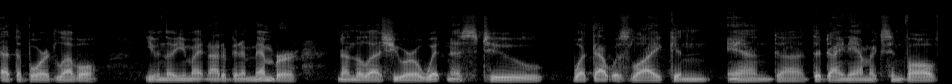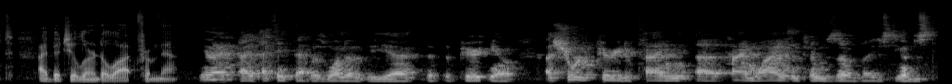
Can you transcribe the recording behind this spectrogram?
at the board level, even though you might not have been a member. Nonetheless, you were a witness to what that was like and and uh, the dynamics involved. I bet you learned a lot from that. You know, I, I think that was one of the, uh, the, the period. You know, a short period of time, uh, time wise, in terms of uh, just you know just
